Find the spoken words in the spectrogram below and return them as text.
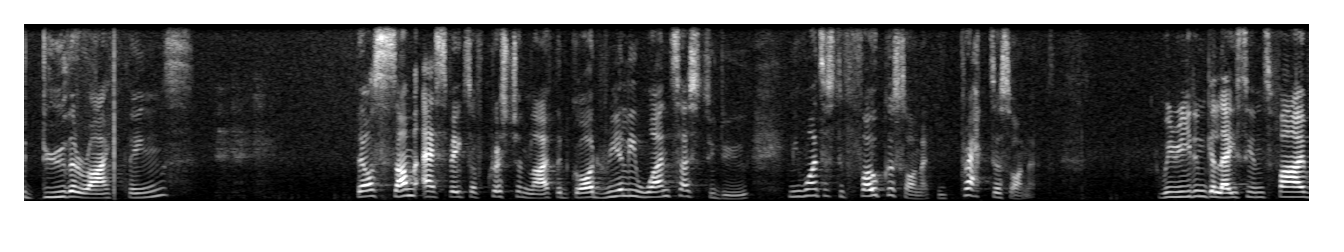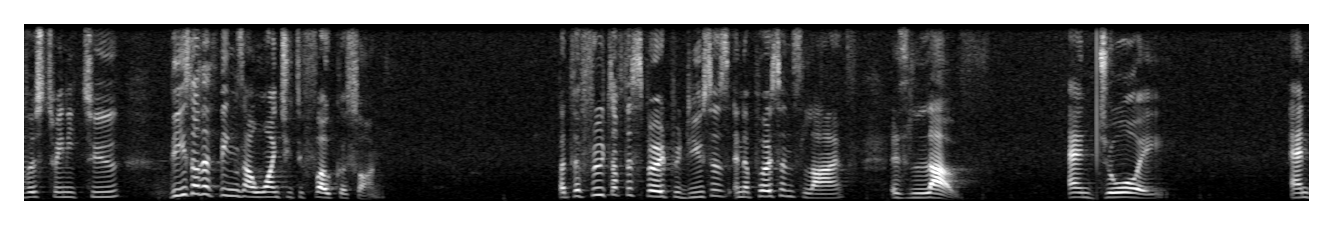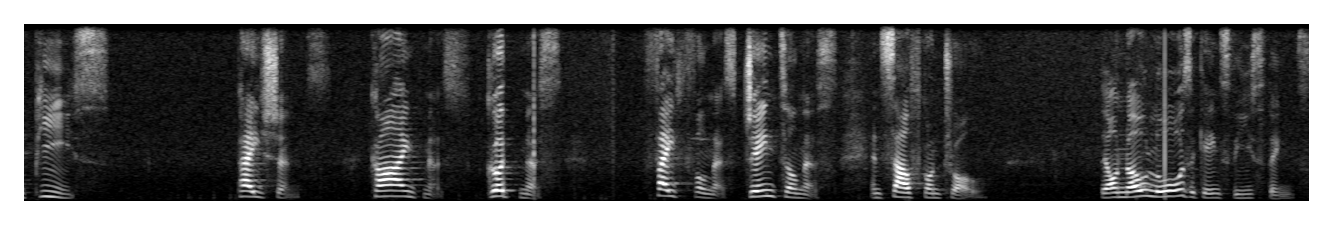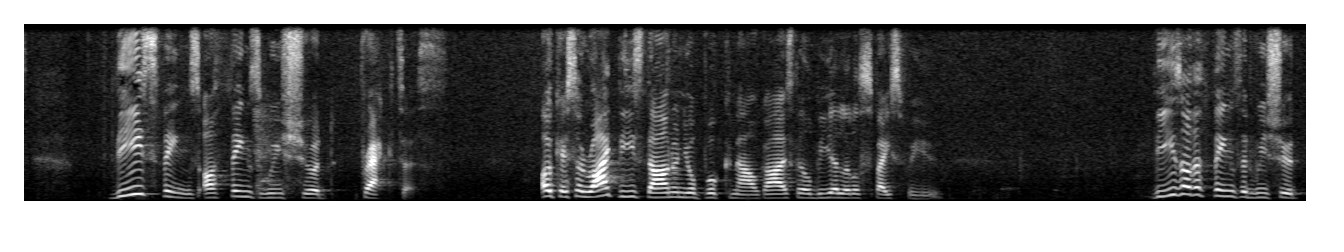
to do the right things. There are some aspects of Christian life that God really wants us to do, and He wants us to focus on it and practice on it. We read in Galatians 5, verse 22 These are the things I want you to focus on. But the fruit of the Spirit produces in a person's life is love and joy and peace, patience kindness, goodness, faithfulness, gentleness, and self control. There are no laws against these things. These things are things we should practice. Okay, so write these down in your book now, guys. There'll be a little space for you. These are the things that we should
